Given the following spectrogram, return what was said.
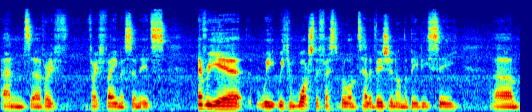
and uh, very very famous, and it's every year we, we can watch the festival on television on the BBC, um,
